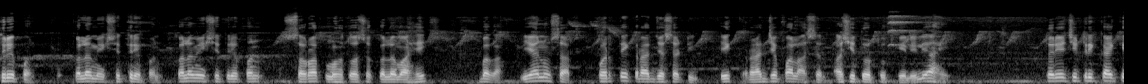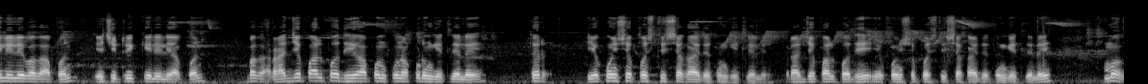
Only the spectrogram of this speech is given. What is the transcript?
त्रेपन्न कलम एकशे त्रेपन्न कलम एकशे त्रेपन्न सर्वात महत्त्वाचं कलम आहे. बघा यानुसार प्रत्येक राज्यासाठी एक राज्यपाल असेल अशी तरतूद केलेली आहे. तर याची ट्रिक काय केलेली आहे बघा आपण? याची ट्रिक केलेली आहे आपण. बघा राज्यपालपद हे आपण कुणाकडून घेतलेलं आहे? तर एकोणीसशे पस्तीसच्या कायद्यातून घेतलेलं आहे. राज्यपालपद हे एकोणीसशे पस्तीसच्या कायद्यातून घेतलेलं आहे. मग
